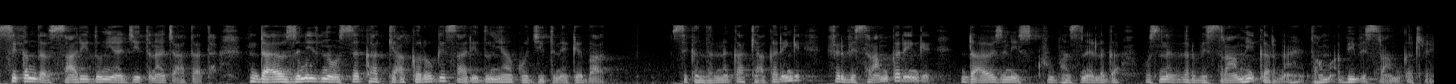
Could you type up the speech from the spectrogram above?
सिकंदर सारी दुनिया जीतना चाहता था। डायोजनीज ने उससे कहा, क्या करोगे सारी दुनिया को जीतने के बाद? सिकंदर ने कहा, क्या करेंगे? फिर विश्राम करेंगे? डायोजनीस खूब हंसने लगा, उसने अगर विश्राम ही करना है तो हम अभी विश्राम कर रहे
